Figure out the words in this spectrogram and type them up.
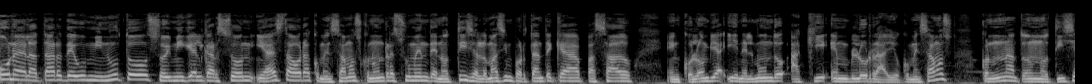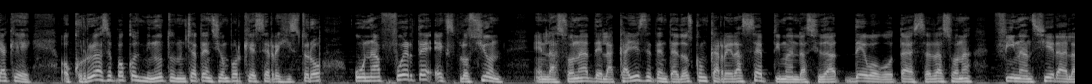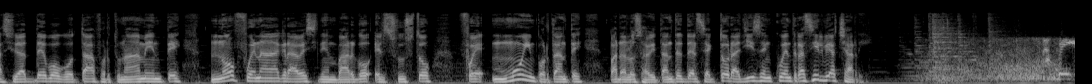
Una de la tarde, un minuto. Soy Miguel Garzón y a esta hora comenzamos con un resumen de noticias, lo más importante que ha pasado en Colombia y en el mundo aquí en Blue Radio. Comenzamos con una noticia que ocurrió hace pocos minutos. Mucha atención porque se registró una fuerte explosión en la zona de la calle 72 con carrera séptima en la ciudad de Bogotá. Esta es la zona financiera de la ciudad de Bogotá. Afortunadamente no fue nada grave, sin embargo el susto fue muy importante para los habitantes del sector. Allí se encuentra Silvia Charry.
